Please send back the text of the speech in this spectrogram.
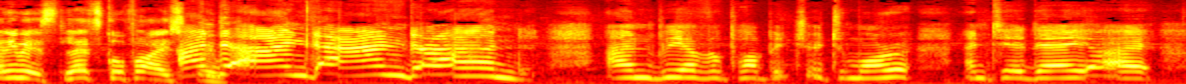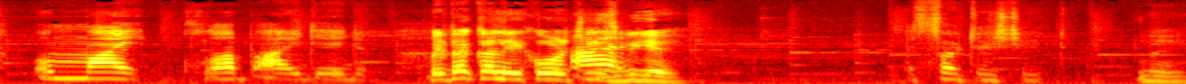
Anyways, let's go for ice cream. And and and and and we have a puppet show tomorrow. And today I on my club I did बेटा कल एक और चीज I- भी है a photo shoot. नहीं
